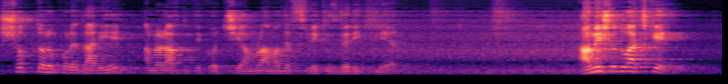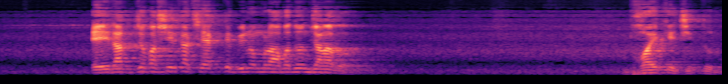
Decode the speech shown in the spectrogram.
সত্যর উপরে দাঁড়িয়ে আমরা রাজনীতি করছি, আমরা আমাদের স্লেট ইজ ভেরি ক্লিয়ার আমি শুধু আজকে এই রাজ্যবাসীর কাছে একটি বিনম্র আবেদন জানাব। ভয়কে জিতুন।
